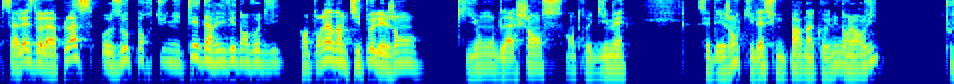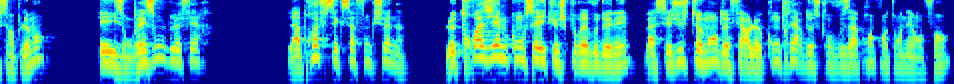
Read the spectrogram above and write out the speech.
ça laisse de la place aux opportunités d'arriver dans votre vie. Quand on regarde un petit peu les gens qui ont de la chance, entre guillemets, c'est des gens qui laissent une part d'inconnu dans leur vie, tout simplement. Et ils ont raison de le faire. La preuve, c'est que ça fonctionne. Le troisième conseil que je pourrais vous donner, bah, c'est justement de faire le contraire de ce qu'on vous apprend quand on est enfant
